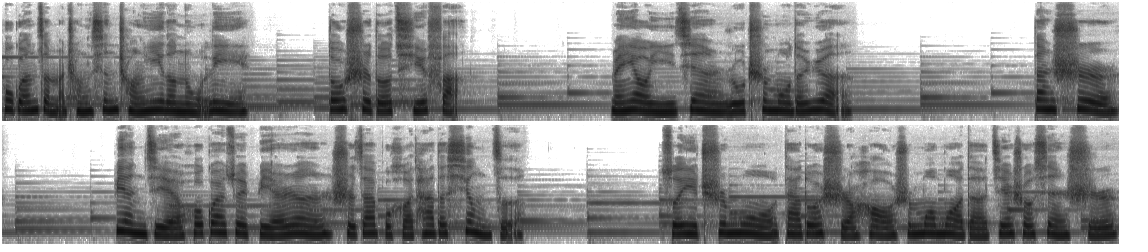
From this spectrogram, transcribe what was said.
不管怎么诚心诚意的努力，都适得其反。没有一件如赤木的愿。但是，辩解或怪罪别人实在不合他的性子，所以赤木大多时候是默默的接受现实。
